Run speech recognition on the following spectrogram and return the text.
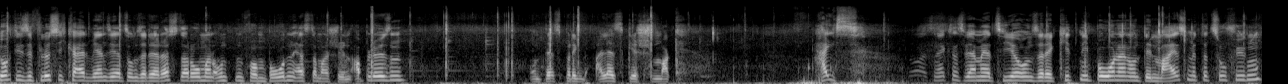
Durch diese Flüssigkeit werden sie jetzt unsere Röstaromen unten vom Boden erst einmal schön ablösen. Und das bringt alles Geschmack. Heiß! So, als nächstes werden wir jetzt hier unsere Kidneybohnen und den Mais mit dazufügen.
